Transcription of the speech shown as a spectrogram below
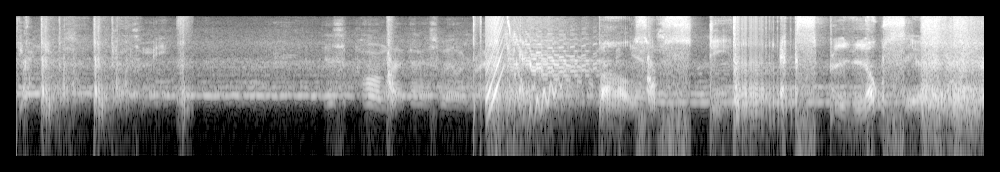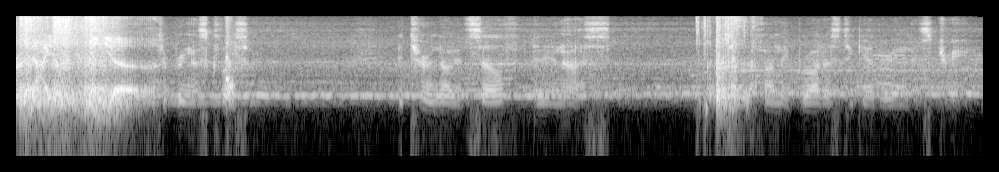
strangers to me. This a poem by Venezuela writer. Balls of steel, explosive diarrhea. To bring us closer. It turned on itself and in us. It finally brought us together in this dream.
